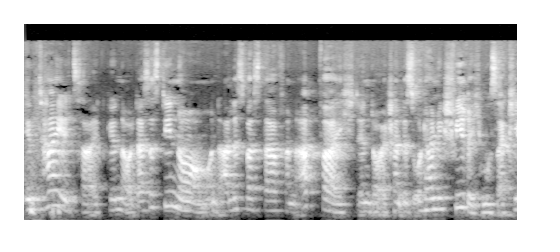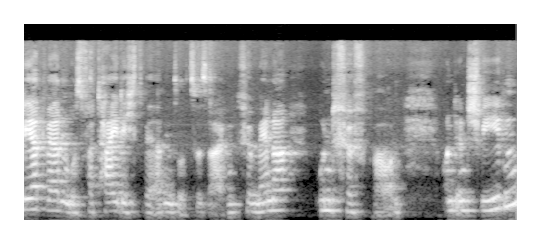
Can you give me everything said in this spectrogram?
in Teilzeit, genau. Das ist die Norm. Und alles, was davon abweicht in Deutschland, ist unheimlich schwierig, muss erklärt werden, muss verteidigt werden sozusagen für Männer und für Frauen. Und in Schweden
